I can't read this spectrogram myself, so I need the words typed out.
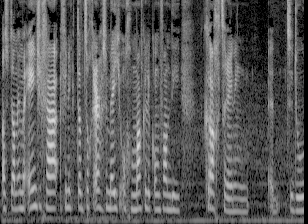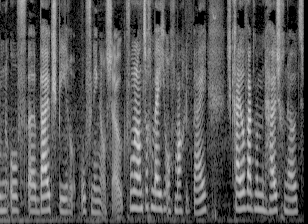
als ik dan in mijn eentje ga, vind ik het dan toch ergens een beetje ongemakkelijk om van die krachttraining eh, te doen of uh, buikspieren oefeningen of zo. Ik voel me dan toch een beetje ongemakkelijk bij. Dus ik ga heel vaak met mijn huisgenoot,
